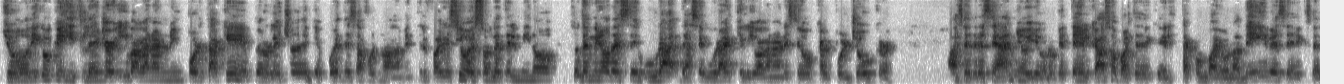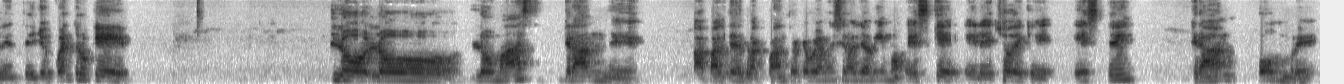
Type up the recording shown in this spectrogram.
Yo digo que Heath Ledger iba a ganar no importa qué, pero el hecho de que pues desafortunadamente él falleció, eso le terminó, eso terminó de, asegurar, de asegurar que él iba a ganar ese Oscar por Joker hace 13 años y yo creo que este es el caso, aparte de que él está con Viola Davis, es excelente. Yo encuentro que lo, lo, lo más grande, aparte de Black Panther que voy a mencionar ya mismo, es que el hecho de que este gran hombre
